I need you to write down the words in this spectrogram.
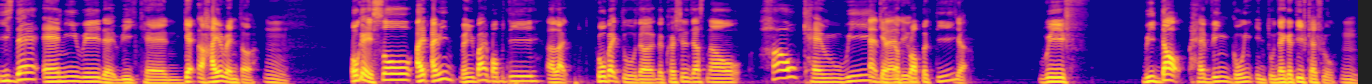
is there any way that we can get a higher rental okay so I, I mean when you buy a property uh, like go back to the the question just now how can we Add get value. a property Yeah. with without having going into negative cash flow. Mm.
